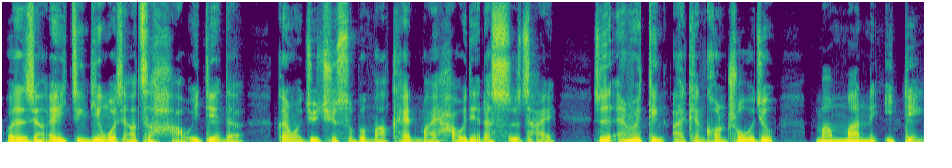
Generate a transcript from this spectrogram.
或者是想，哎，今天我想要吃好一点的，可能我就去 supermarket 买好一点的食材。就是 everything I can control，我就慢慢一点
